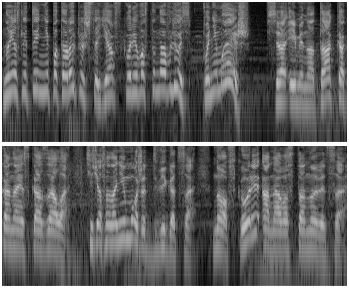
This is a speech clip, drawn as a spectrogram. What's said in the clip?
Но если ты не поторопишься, я вскоре восстановлюсь. Понимаешь? Все именно так, как она и сказала. Сейчас она не может двигаться, но вскоре она восстановится.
